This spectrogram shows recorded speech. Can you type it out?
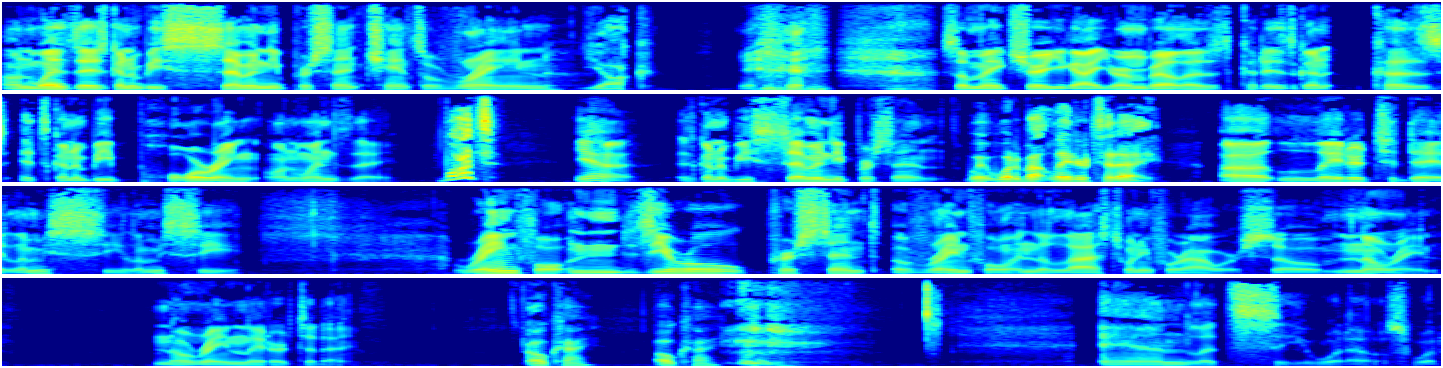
on Wednesday is going to be 70% chance of rain. Yuck. so make sure you got your umbrellas because it's going because it's going to be pouring on Wednesday. What? Yeah, it's going to be 70%. Wait, what about later today? Uh, later today, let me see. Let me see. Rainfall zero percent of rainfall in the last twenty four hours. So no rain, no rain later today. Okay. Okay. And let's see what else. What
